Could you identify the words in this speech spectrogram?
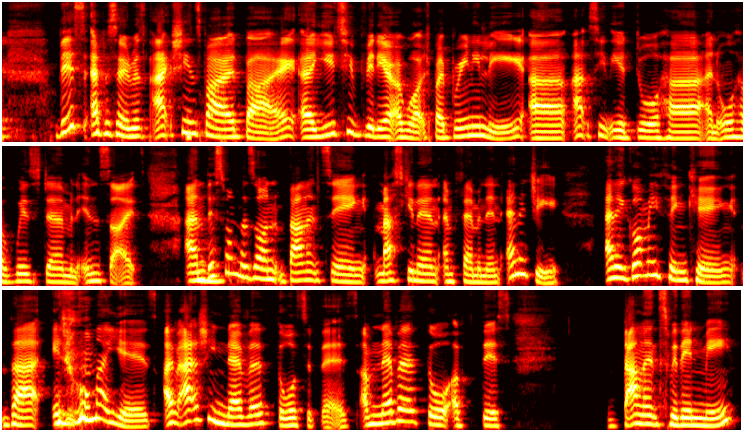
this episode was actually inspired by a YouTube video I watched by Brini Lee. Uh, absolutely adore her and all her wisdom and insights. And this one was on balancing masculine and feminine energy. And it got me thinking that in all my years, I've actually never thought of this. I've never thought of this balance within me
